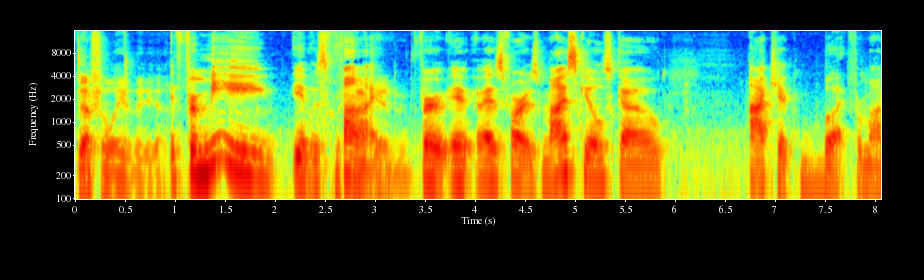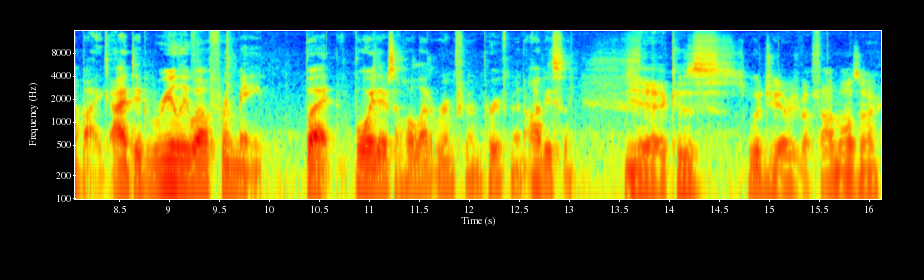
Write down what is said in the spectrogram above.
definitely in the. Uh, for me it was fine. For as far as my skills go i kicked butt for my bike i did really well for me but boy there's a whole lot of room for improvement obviously yeah, because what did you average about five miles an hour?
